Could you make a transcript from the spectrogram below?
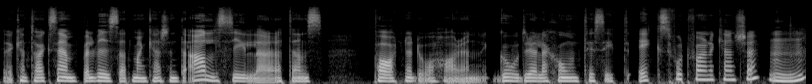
Jag kan ta exempelvis att man kanske inte alls gillar att ens partner då har en god relation till sitt ex fortfarande kanske. Mm.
